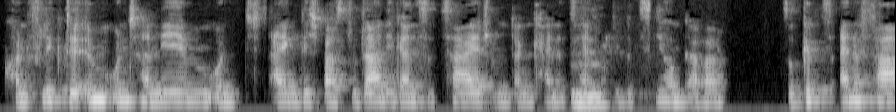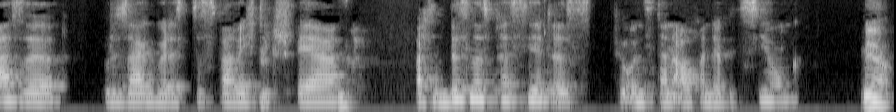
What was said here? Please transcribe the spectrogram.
Konflikte im Unternehmen und eigentlich warst du da die ganze Zeit und dann keine Zeit mhm. für die Beziehung. Aber so gibt es eine Phase, wo du sagen würdest, das war richtig schwer, was im Business passiert ist, für uns dann auch in der Beziehung? Ja.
